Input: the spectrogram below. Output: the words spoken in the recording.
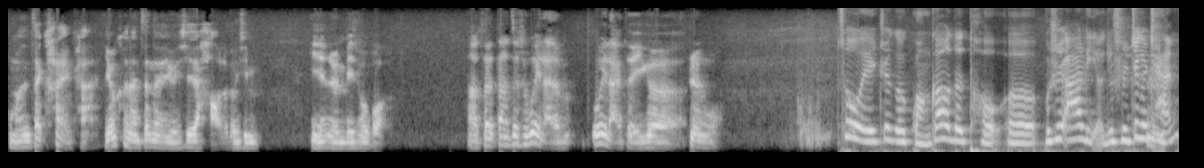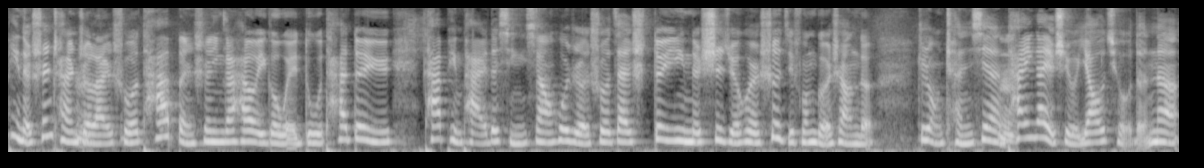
我们再看一看，有可能真的有一些好的东西。以前的人没做过，啊，这但这是未来的未来的一个任务。作为这个广告的头，呃，不是阿里啊，就是这个产品的生产者来说，它本身应该还有一个维度，它对于它品牌的形象，或者说在对应的视觉或者设计风格上的这种呈现，它应该也是有要求的。那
